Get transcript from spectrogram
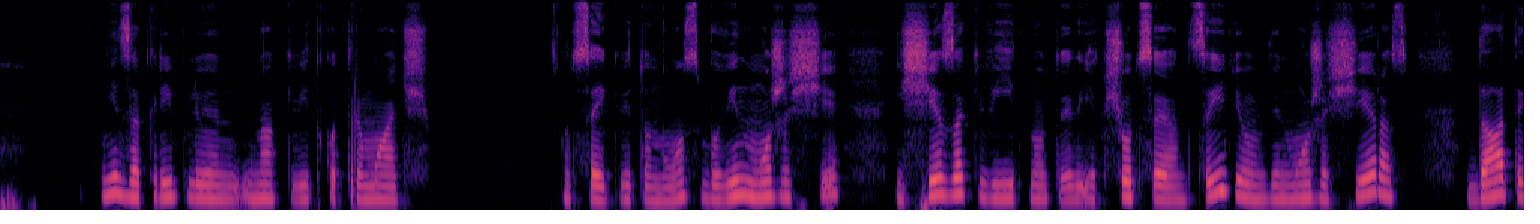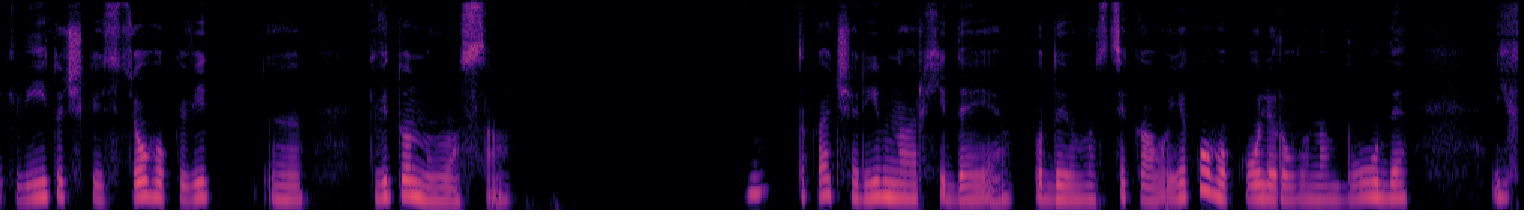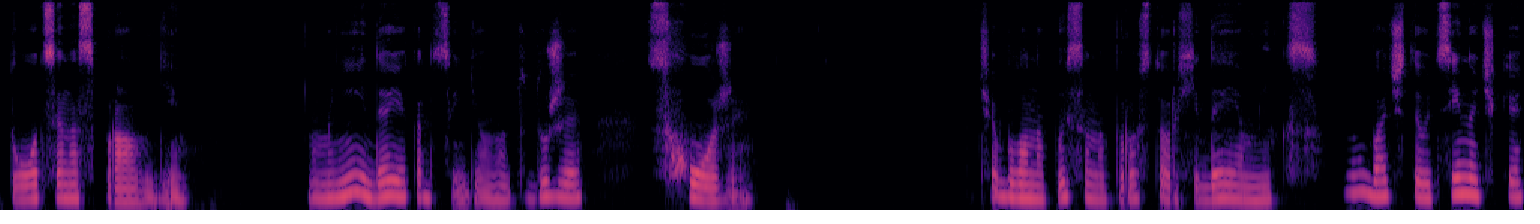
І закріплюю на квіткотримач оцей квітонос, бо він може ще і ще заквітнути. Якщо це анцидіум, він може ще раз дати квіточки з цього квіт, е, квітоноса. Ну, Така чарівна орхідея. Подивимось, цікаво, якого кольору вона буде і хто це насправді. Ну, мені йде як анцидіум, от дуже схоже. Хоча було написано просто орхідея мікс. Ну, бачите, оціночки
